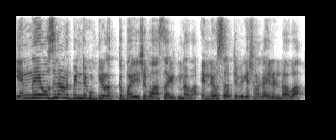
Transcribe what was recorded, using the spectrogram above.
എൻ എ ഒസിലാണ് ഇപ്പോൾ എന്റെ കുട്ടികളൊക്കെ പരീക്ഷ പാസ്സായിട്ടുണ്ടാവുക. എൻ എ ഒസ് സർട്ടിഫിക്കേഷൻ കയ്യിലുണ്ടാവുക.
